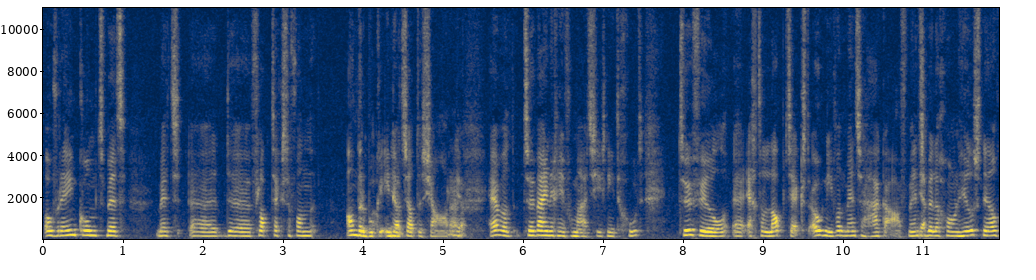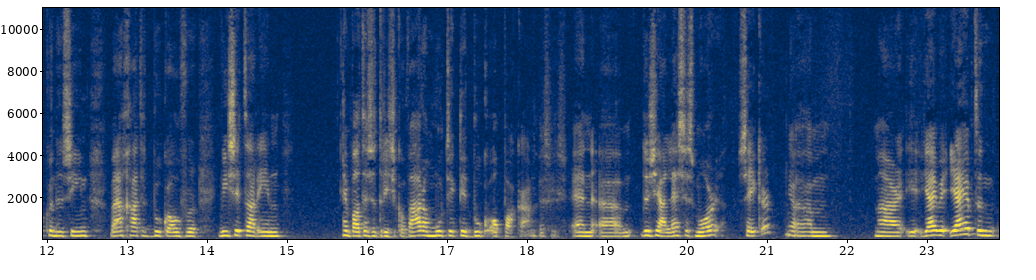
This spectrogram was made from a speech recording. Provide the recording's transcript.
overeenkomt met, met de flapteksten van andere boeken in datzelfde genre. Ja. Hè? Want te weinig informatie is niet goed te veel uh, echte labtekst ook niet, want mensen haken af. Mensen Ja. willen gewoon heel snel kunnen zien waar gaat het boek over, wie zit daarin en wat is het risico, waarom moet ik dit boek oppakken. Precies. En ehm, dus ja, less is more, zeker. Ja. Ehm, maar jij, jij hebt een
